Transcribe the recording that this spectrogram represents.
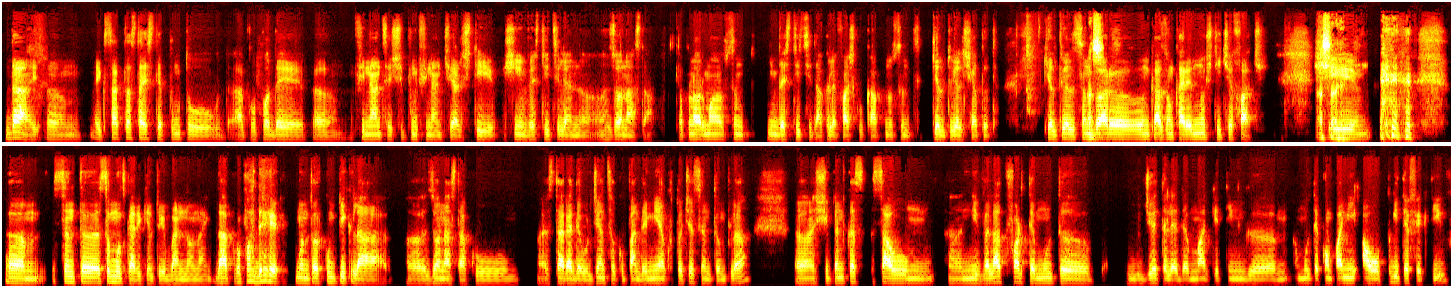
Da, um, exact asta este punctul, apropo de uh, finanțe și punct financiar, știi, și investițiile în, în zona asta. Că până la urmă sunt investiții, dacă le faci cu cap, nu sunt cheltuieli și atât. Cheltuieli sunt Așa. doar uh, în cazul în care nu știi ce faci. Așa și um, sunt, uh, sunt mulți care cheltuie bani online. Dar apropo de, mă întorc un pic la uh, zona asta cu uh, starea de urgență, cu pandemia, cu tot ce se întâmplă uh, și pentru că s-au uh, nivelat foarte mult uh, bugetele de marketing, uh, multe companii au oprit efectiv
